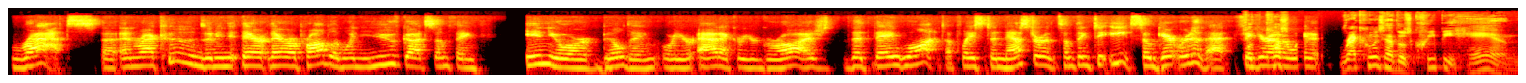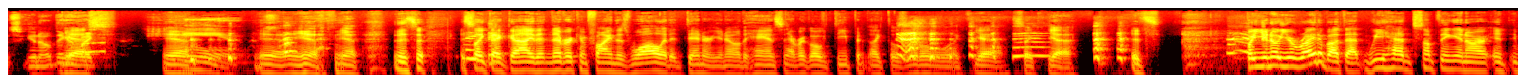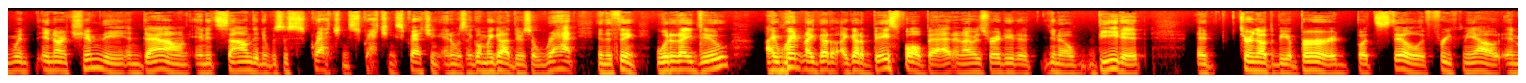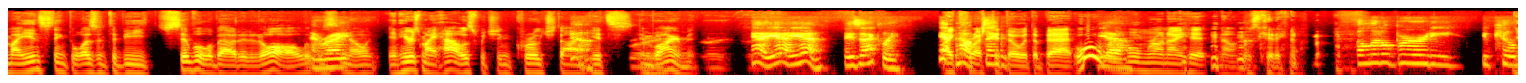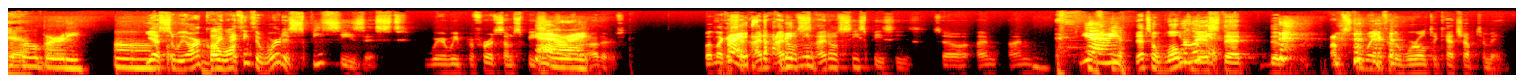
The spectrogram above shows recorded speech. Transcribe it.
rats uh, and raccoons. I mean, they're they're a problem when you've got something in your building or your attic or your garage that they want a place to nest or something to eat. So get rid of that. Figure Plus, out a way to. Raccoons have those creepy hands. You know, they yes. have like. Yeah. yeah, yeah, yeah. It's a, it's like that guy that never can find his wallet at dinner. You know, the hands never go deep in like those little like yeah. It's like yeah, it's. But you know, you're right about that. We had something in our in, in our chimney and down, and it sounded. It was a scratching, scratching, scratching, and it was like, oh my god, there's a rat in the thing. What did I do? I went and I got a, I got a baseball bat, and I was ready to you know beat it. It turned out to be a bird, but still, it freaked me out. And my instinct wasn't to be civil about it at all. It was, right. you know, and here's my house, which encroached on yeah. its right. environment. Right. Yeah, yeah, yeah, exactly. Yeah, I no, crushed same. it though with the bat. Ooh, yeah. what a home run I hit. No, I'm just kidding. No. The little birdie. You killed yeah. the little birdie. Oh. Yes, yeah, so we are quite, I think the word is speciesist, where we prefer some species yeah, right. over others. But like right, I said, I, I, don't, I don't see species. So I'm, I'm. Yeah, I mean, that's a wokeness at, that the, I'm still waiting for the world to catch up to me.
